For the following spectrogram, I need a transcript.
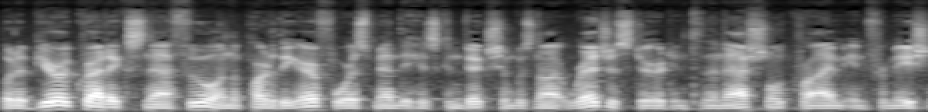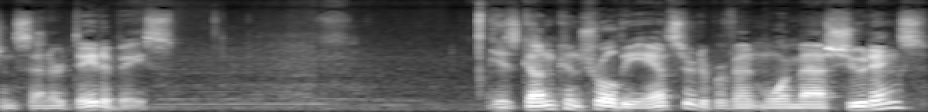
but a bureaucratic snafu on the part of the Air Force meant that his conviction was not registered into the National Crime Information Center database. Is gun control the answer to prevent more mass shootings?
